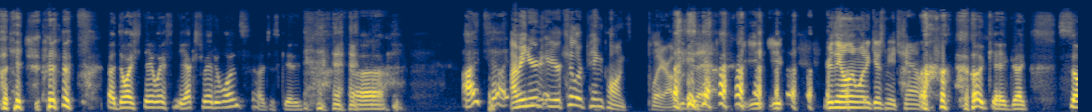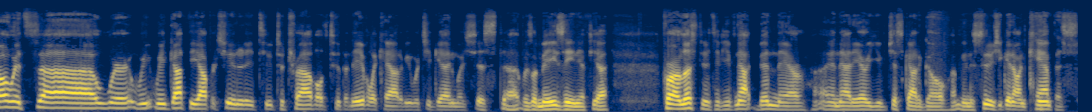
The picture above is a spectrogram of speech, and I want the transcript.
uh, do I stay away from the X-rated ones? Oh, just kidding. Uh, I tell. You, I mean, you're you're a killer ping pong player. I'll give you that. you, are you, the only one who gives me a challenge. okay, Greg. So it's uh, where we we got the opportunity to to travel to the Naval Academy, which again was just uh, was amazing. If you for our listeners, if you've not been there uh, in that area, you've just got to go. I mean, as soon as you get on campus,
